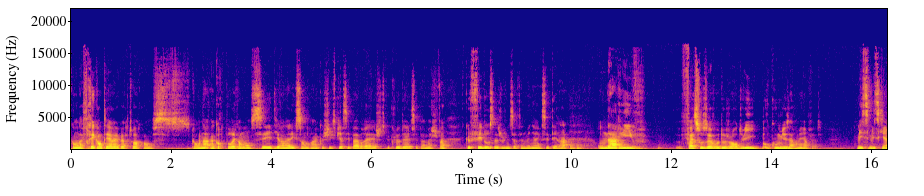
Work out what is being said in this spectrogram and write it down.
Quand on a fréquenté un répertoire, quand on, quand on, a incorporé, comme on sait dire un alexandrin, que Shakespeare c'est pas Brecht, que Claudel c'est pas Mach, enfin, que Feydeau ça joue d'une certaine manière, etc., on arrive face aux œuvres d'aujourd'hui beaucoup mieux armé en fait. Mais, ce qui est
